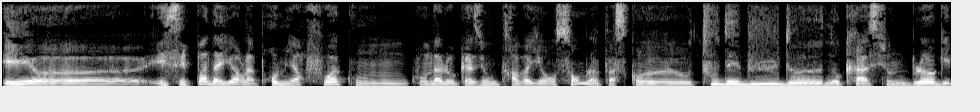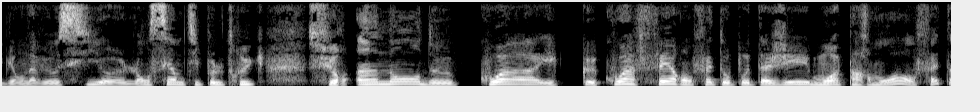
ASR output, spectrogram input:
Et, euh, et c'est pas d'ailleurs la première fois qu'on, qu'on a l'occasion de travailler ensemble, parce qu'au tout début de nos créations de blog, eh bien, on avait aussi euh, lancé un petit peu le truc sur un an de quoi et quoi faire en fait au potager mois par mois en fait.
